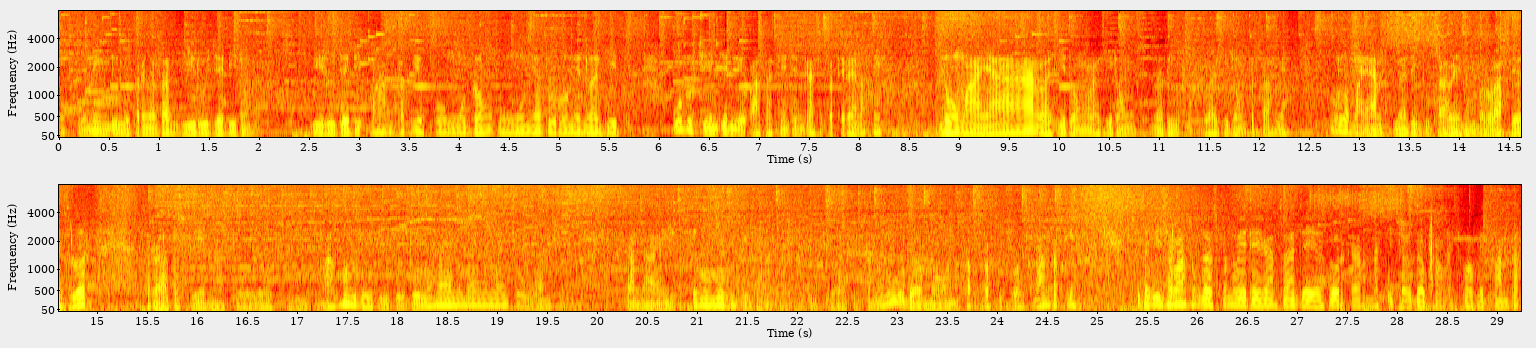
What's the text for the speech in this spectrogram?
oh, kuning dulu ternyata biru jadi dong. Biru jadi mantap yuk ungu dong ungunya turunin lagi. Waduh cincin yuk atas cincin kasih petir enak nih. Lumayan lagi dong lagi dong 9000 lagi dong pecahnya oh, lumayan 9000 kali 16 ya seluruh 155 udah dulu lumayan lumayan lumayan cuan karena itu 300 700 udah mantap profit bos mantap nih. Kita bisa langsung gaskan WD kan saja ya seluruh karena kita udah profit profit mantap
